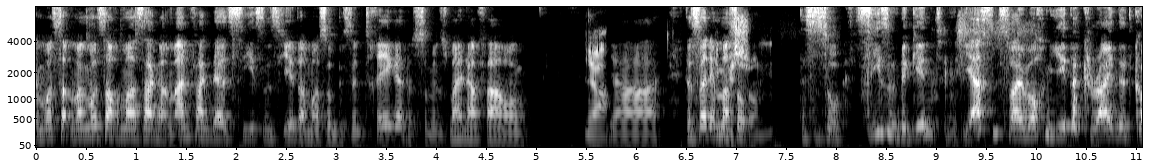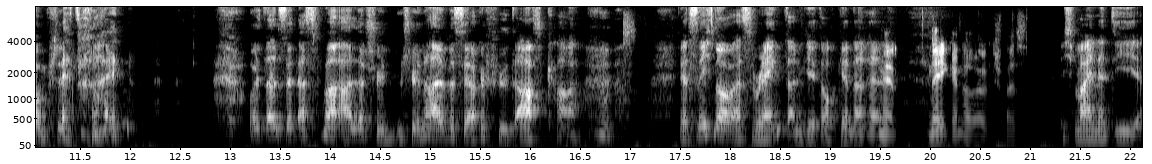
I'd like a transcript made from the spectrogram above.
muss, man muss auch mal sagen, am Anfang der Season ist jeder mal so ein bisschen träge, das ist zumindest meine Erfahrung. Ja, Ja, das ist dann immer so, schon. das ist so, Season beginnt, die ersten zwei Wochen jeder grindet komplett rein. Und dann sind erstmal alle für, für ein halbes Jahr gefühlt AFK. Jetzt nicht nur was Ranked angeht, auch generell. Nee, nee, generell, ich weiß. Ich meine, die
